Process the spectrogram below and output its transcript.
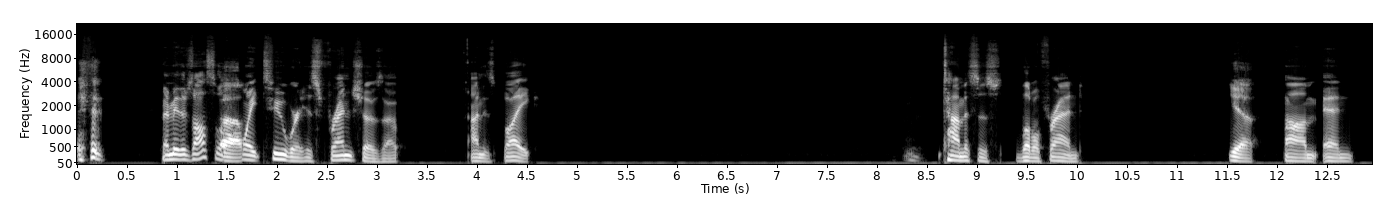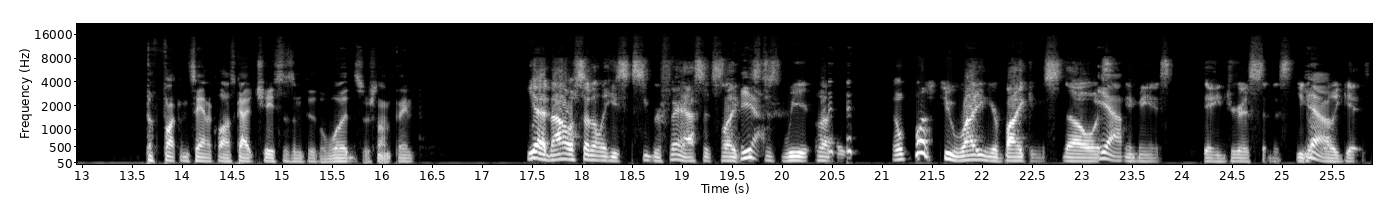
I mean, there's also a Well- point too where his friend shows up on his bike. Thomas's little friend, yeah, um, and the fucking Santa Claus guy chases him through the woods or something. yeah. Now suddenly he's super fast. It's like Yeah. it's just weird. Like, and plus, too, riding your bike in the snow. Is, Yeah. I mean, it's dangerous, and it's, you Yeah. don't really get.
